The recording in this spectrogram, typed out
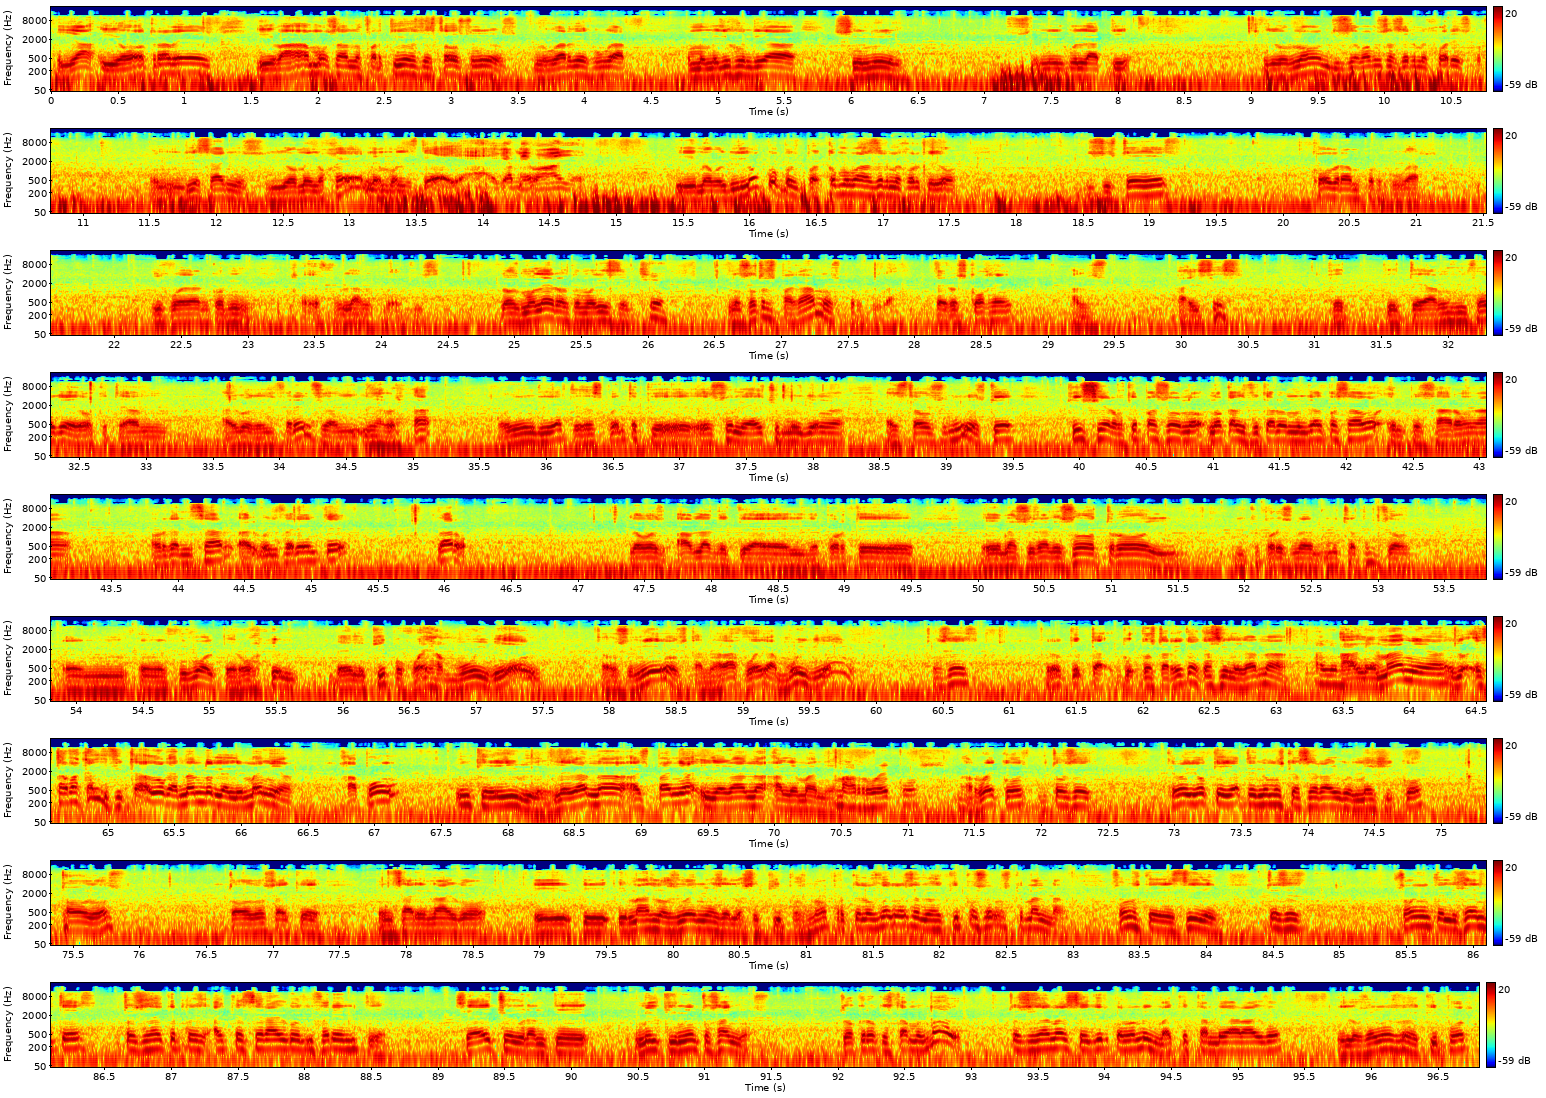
ya, y otra vez, y vamos a los partidos de Estados Unidos, en lugar de jugar, como me dijo un día Sunil, Sunil Gulati, digo, no, dice, vamos a ser mejores en 10 años. Y yo me enojé, me molesté, ya, ya me voy. Y me volví loco, pues ¿cómo vas a ser mejor que yo? Y si ustedes cobran por jugar y juegan con eh, fulano X. Los moleros, como dicen. Nosotros pagamos por jugar, pero escogen a los países que, te dan un fogueo, que te dan algo de diferencia. Y, la verdad, hoy en día te das cuenta que eso le ha hecho muy bien a, Estados Unidos. ¿Qué, ¿Qué, hicieron? ¿Qué pasó? ¿No, no calificaron el mundial pasado? Empezaron a, organizar algo diferente. Claro. Luego hablan de que el deporte eh, nacional es otro y y que por eso no hay mucha atención en, el fútbol, pero el, equipo juega muy bien. Estados Unidos, Canadá juega muy bien. Entonces, creo que Costa Rica casi le gana a Alemania. Estaba calificado ganándole a Alemania. Japón, increíble. Le gana a España y le gana a Alemania. Marruecos. Marruecos. Entonces, creo yo que ya tenemos que hacer algo en México. Todos, todos hay que pensar en algo y, más los dueños de los equipos, ¿no? Porque los dueños de los equipos son los que mandan, son los que deciden. Entonces, son inteligentes, entonces hay que, hay que hacer algo diferente. Se ha hecho durante 1500 años. Yo creo que estamos mal. Entonces ya no hay seguir con lo mismo, hay que cambiar algo y los dueños de los equipos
